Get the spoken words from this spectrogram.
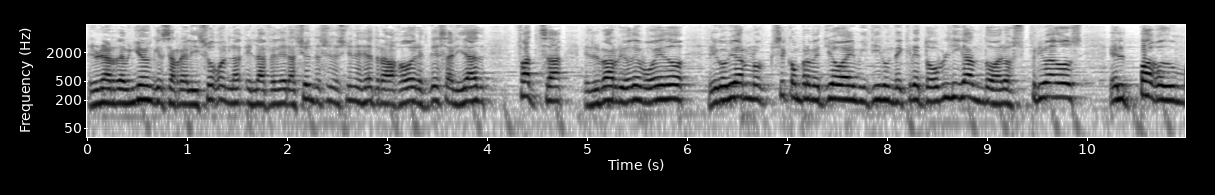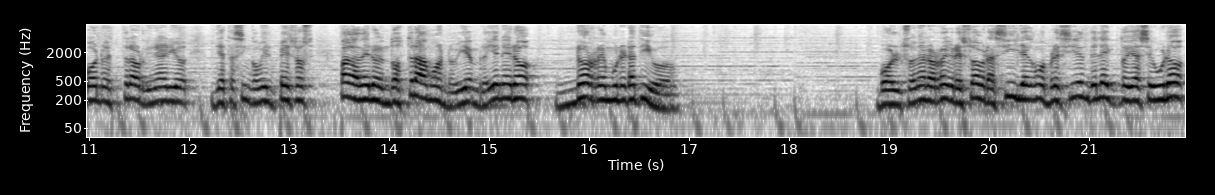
en una reunión que se realizó en la Federación de Asociaciones de Trabajadores de Sanidad, FATSA, en el barrio de Boedo. El gobierno se comprometió a emitir un decreto obligando a los privados el pago de un bono extraordinario de hasta 5 mil pesos, pagadero en dos tramos, noviembre y enero, no remunerativo. Bolsonaro regresó a Brasilia como presidente electo y aseguró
